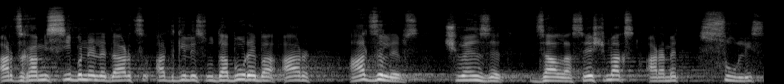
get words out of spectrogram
არც ღამის სიბნელე და არც ადგილის უდაბურება არ აძლევს ჩვენზეთ ძალას. ეშმაკს არამედ სულის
